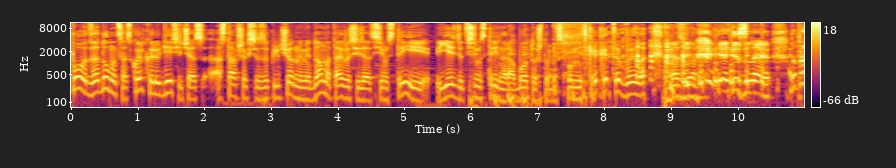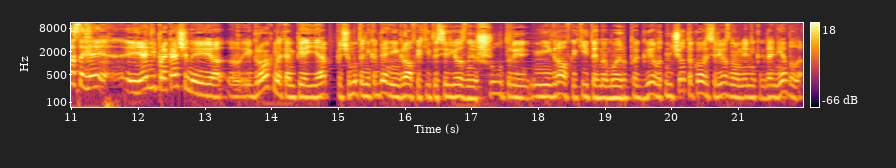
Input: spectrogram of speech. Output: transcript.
повод задуматься, сколько людей сейчас, оставшихся заключенными дома, также сидят в Sims 3 и ездят в Sims 3 на работу, чтобы вспомнить, как это было. Разве? Я не знаю. Ну, просто я, я не прокачанный э, игрок на компе, я почему-то никогда не играл в какие-то серьезные шутеры, не играл в какие-то MMORPG, вот ничего такого серьезного у меня никогда не было.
